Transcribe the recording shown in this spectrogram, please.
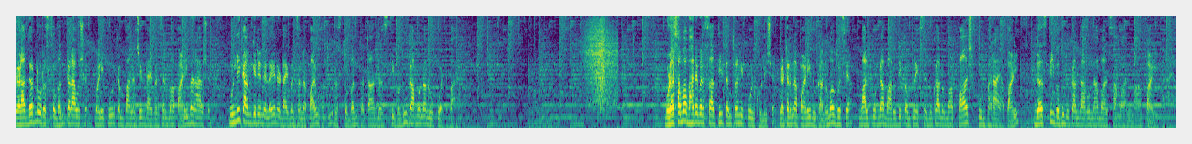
ગળાદરનો રસ્તો બંધ કરાયો છે. મણિપુર, કંપા નજીક ડાયવર્ઝનમાં પાણી ભરાયો છે. પુલની કામગીરીને લઈને ડાયવર્ઝન અપાયું હતું. રસ્તો બંધ થતાં દસથી વધુ ગામોના લોકો અટવાયા. મોડાસામાં ભારે વરસાદથી તંત્રની પોલ ખુલી છે. ગટરના પાણી દુકાનોમાં ઘૂસ્યા. માલપુરના મારુતિ કોમ્પ્લેક્સની દુકાનોમાં પાંચ ફૂટ ભરાયા પાણી. દસથી વધુ દુકાનદારોના માલસામાનમાં પાણી ભરાયા.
